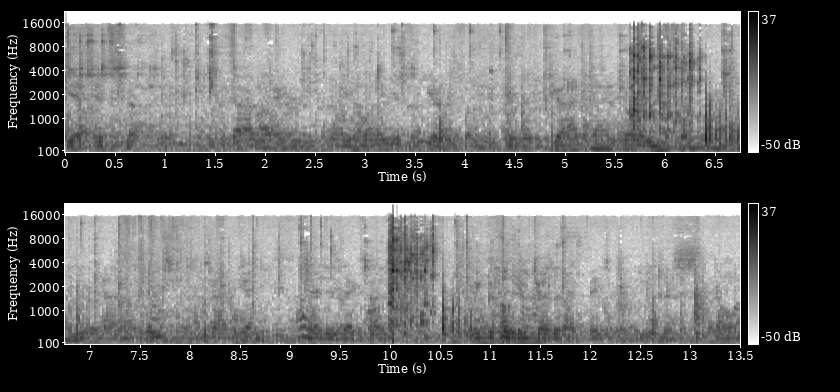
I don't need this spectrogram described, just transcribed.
Yeah, it's, uh, that is ex-husband. We go to each other like Facebook, we just going.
